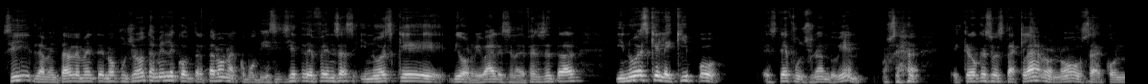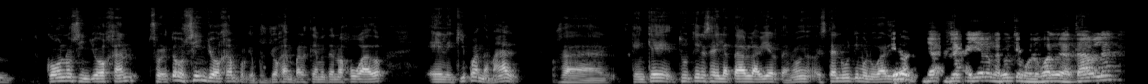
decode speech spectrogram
Sí, lamentablemente no funcionó. También le contrataron a como 17 defensas y no es que, digo, rivales en la defensa central, y no es que el equipo esté funcionando bien. O sea, eh, creo que eso está claro, ¿no? O sea, con, con o sin Johan, sobre todo sin Johan, porque pues Johan prácticamente no ha jugado, el equipo anda mal. O sea, ¿en qué? Tú tienes ahí la tabla abierta, ¿no? Está en último lugar. Ya. Ya, cayeron al último lugar de la tabla.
